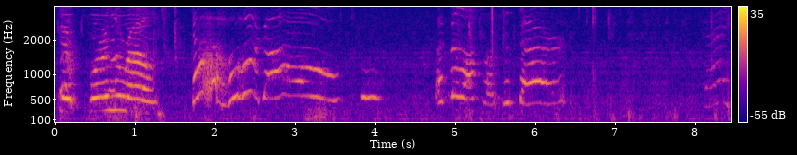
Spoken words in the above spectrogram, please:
Okay, we're in the round. No! No! I fell off of the stairs. Guys,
